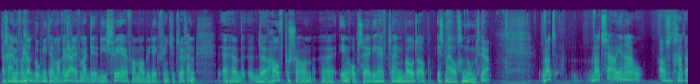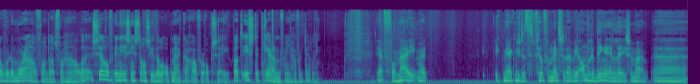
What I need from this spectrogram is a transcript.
de geheimen van dat boek niet helemaal weggeven... maar die, die sfeer van Moby Dick vind je terug. En eh, de hoofdpersoon eh, in Op Zee... die heeft zijn boot ook Ismaël genoemd. Ja. Wat, wat zou je nou, als het gaat over de moraal van dat verhaal... hè, zelf in eerste instantie willen opmerken over Op Zee? Wat is de kern van jouw vertelling? Ja, voor mij, maar ik, merk nu dat veel veel mensen daar weer andere dingen in lezen. Maar eh,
